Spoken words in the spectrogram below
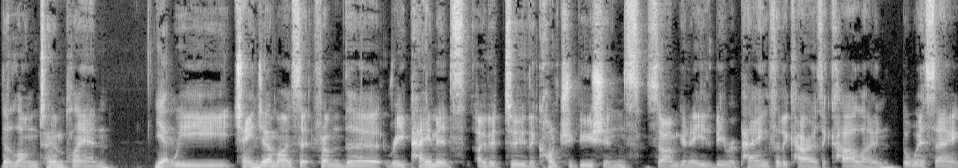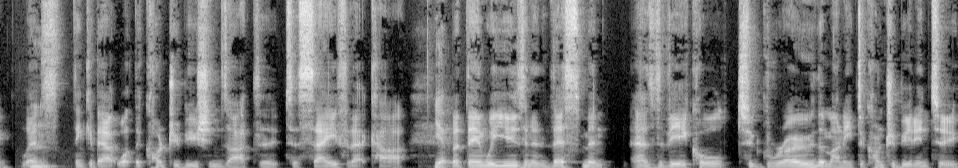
the long term plan, yeah. We change our mindset from the repayments over to the contributions. So I'm going to either be repaying for the car as a car loan, but we're saying let's mm. think about what the contributions are to to save for that car. Yeah. But then we use an investment as the vehicle to grow the money to contribute into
